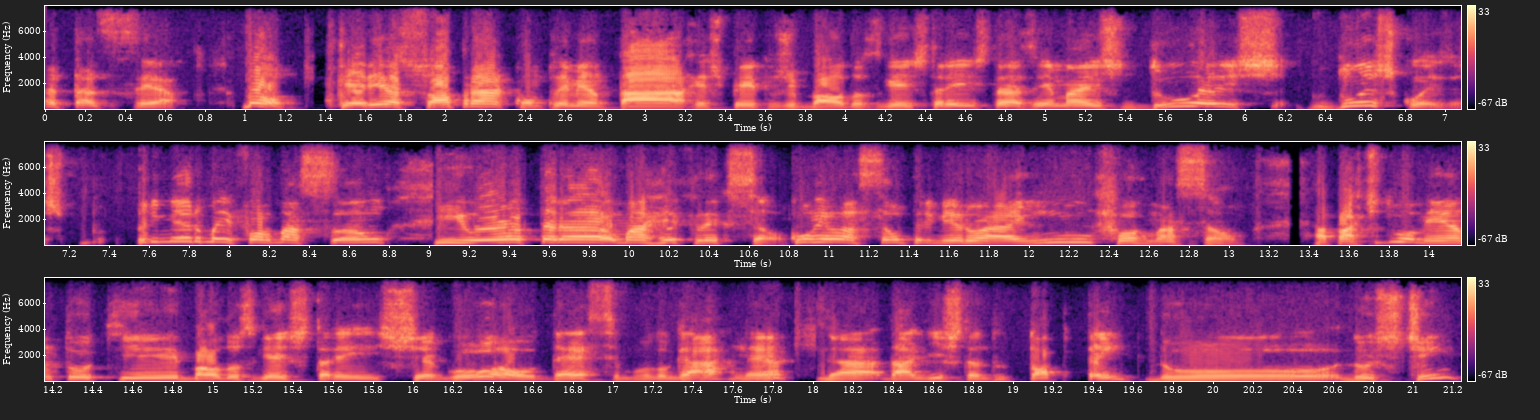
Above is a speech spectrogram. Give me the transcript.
É. tá certo. Bom, queria só para complementar a respeito de Baldur's Gate 3 trazer mais duas, duas coisas. Primeiro, uma informação e outra, uma reflexão. Com relação, primeiro, à informação. A partir do momento que Baldur's Gate 3 chegou ao décimo lugar, né, da, da lista do top 10 do, do Steam,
